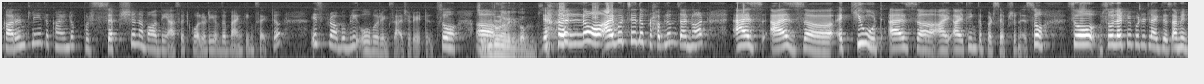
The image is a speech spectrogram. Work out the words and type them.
currently the kind of perception about the asset quality of the banking sector is probably over exaggerated. So, so we don't have any problems. no, I would say the problems are not as as uh, acute as uh, I, I think the perception is. So, so, so let me put it like this. I mean,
